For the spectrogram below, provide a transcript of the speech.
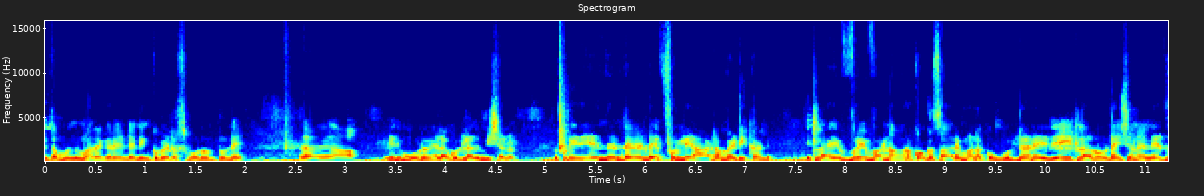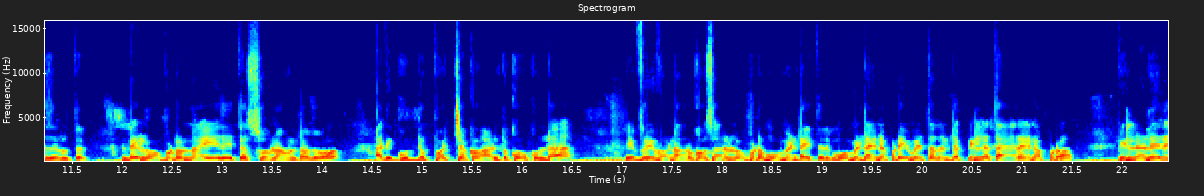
ఇంతకుముందు మా దగ్గర ఇండియన్ ఇంక్యుబేటర్స్ కూడా ఉంటుండే. ఇది మూడు వేల గుడ్లది మిషన్ ఇప్పుడు ఇది ఏంటంటే అండి ఫుల్లీ ఆటోమేటిక్ అండి. ఇట్లా ఎవ్రీ వన్ అవర్కి ఒకసారి మనకు గుడ్ అనేది ఇట్లా రొటేషన్ అనేది జరుగుతుంది. అంటే లోపల ఉన్న ఏదైతే సొన ఉంటుందో అది గుడ్డు పొచ్చకు అంటుకోకుండా ఎవ్రీ వన్ అవర్కి ఒకసారి లోపల మూమెంట్ అవుతుంది. మూమెంట్ అయినప్పుడు ఏమవుతుందంటే పిల్ల తయారైనప్పుడు పిల్ల అనేది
